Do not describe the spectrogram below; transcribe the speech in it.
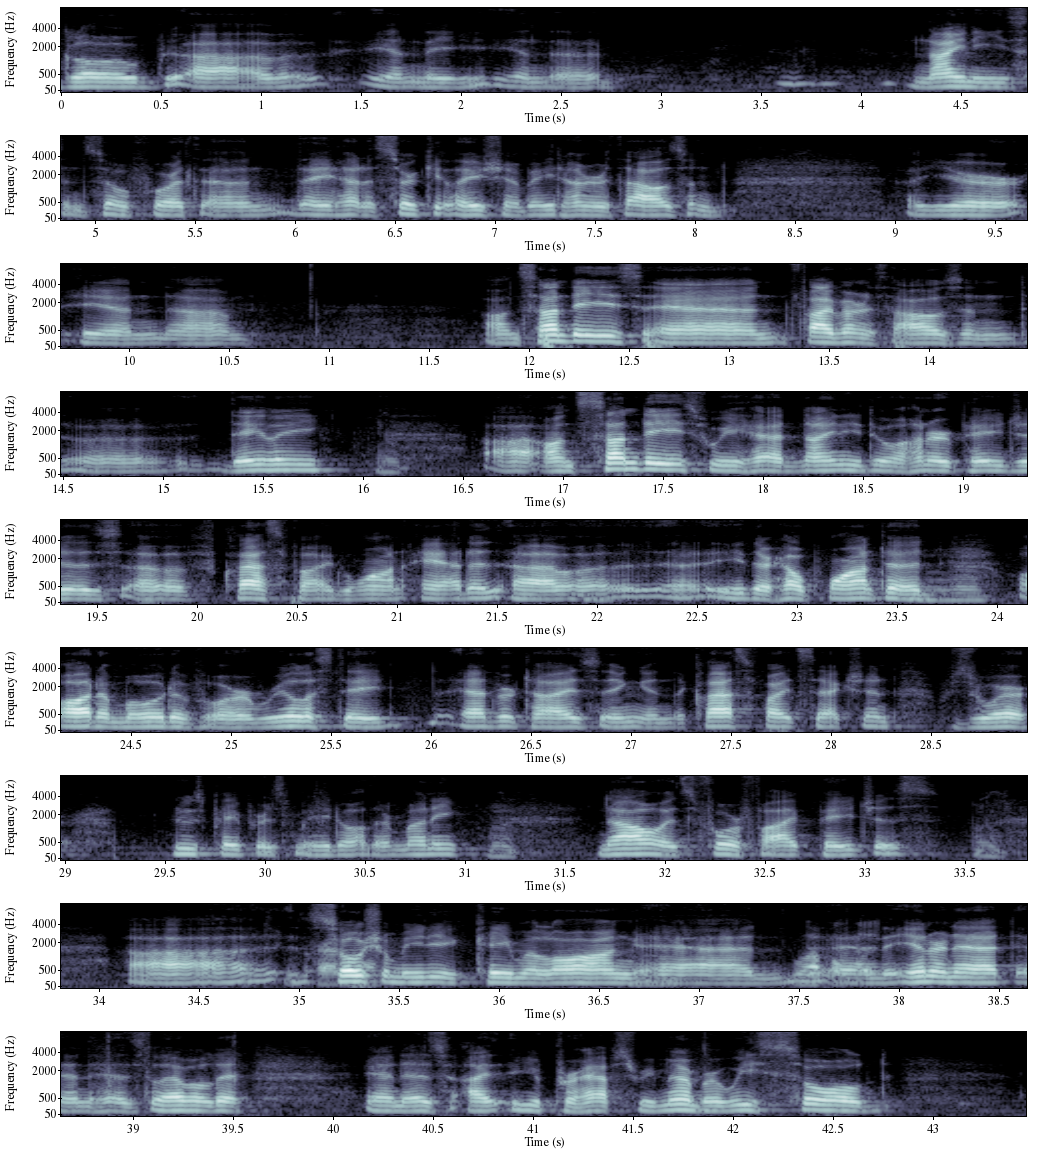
Globe uh, in the in the 90s and so forth, and they had a circulation of 800,000 a year in um, on Sundays and 500,000 uh, daily. Uh, on Sundays, we had 90 to 100 pages of classified want added, uh, uh, either help wanted, mm-hmm. automotive, or real estate advertising in the classified section, which is where newspapers made all their money. Mm. Now it's four or five pages. Mm. social media came along and, and the internet and has leveled it. And as I, you perhaps remember, we sold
